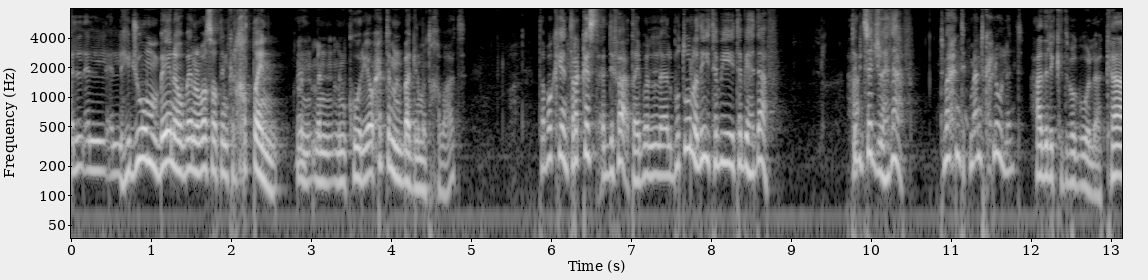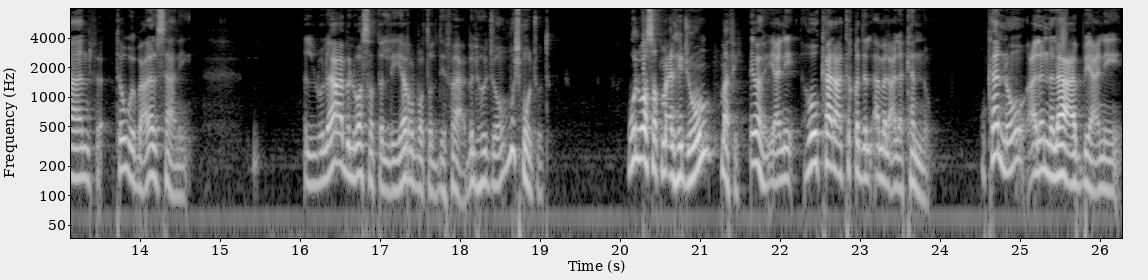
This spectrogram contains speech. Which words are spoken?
ال ال الهجوم بينه وبين الوسط يمكن خطين من من من كوريا وحتى من باقي المنتخبات. طب أوكي أنت ركزت على الدفاع. طيب ال- البطولة دي تبي تبي أهداف. تبي تسجل أهداف. أنت ما عندك ما عندك حلول أنت. هذا اللي كنت بقوله. كان توي على لساني اللاعب الوسط اللي يربط الدفاع بالهجوم مش موجود. والوسط مع الهجوم ما في. إيه ما في. يعني هو كان أعتقد الأمل على كنو. وكنو على أنه لاعب يعني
